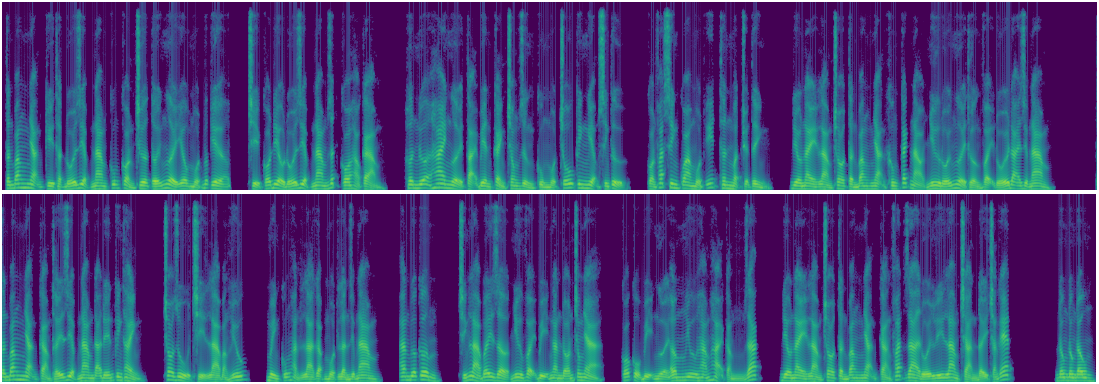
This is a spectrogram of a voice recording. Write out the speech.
Tần băng nhạn kỳ thật đối Diệp Nam cũng còn chưa tới người yêu một bước kia, chỉ có điều đối Diệp Nam rất có hảo cảm, hơn nữa hai người tại biên cảnh trong rừng cùng một chỗ kinh nghiệm sinh tử, còn phát sinh qua một ít thân mật chuyện tình, điều này làm cho tần băng nhạn không cách nào như đối người thường vậy đối Đại Diệp Nam. Tần băng nhạn cảm thấy Diệp Nam đã đến kinh thành, cho dù chỉ là bằng hữu, mình cũng hẳn là gặp một lần Diệp Nam, ăn bữa cơm, chính là bây giờ như vậy bị ngăn đón trong nhà, có cổ bị người âm mưu hãm hại cảm giác, điều này làm cho tần băng nhạn càng phát ra đối Lý Lam tràn đầy chán ghét. Đông đông đông.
